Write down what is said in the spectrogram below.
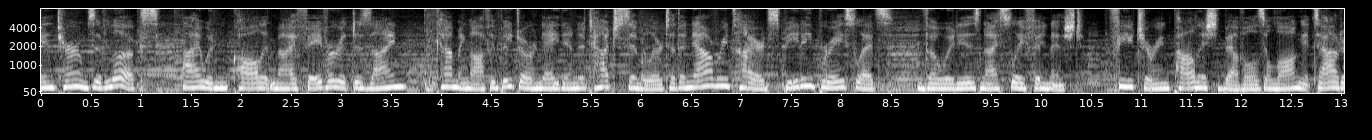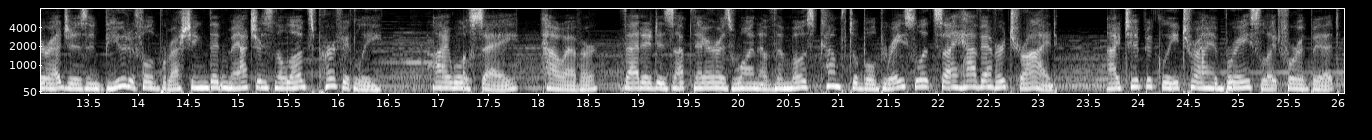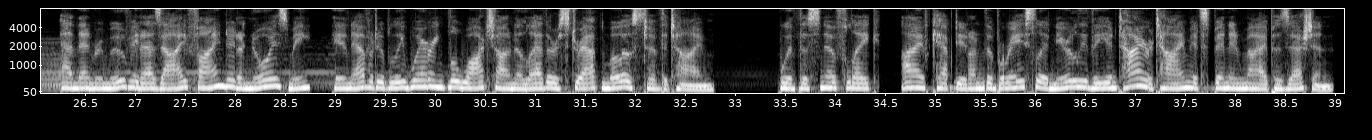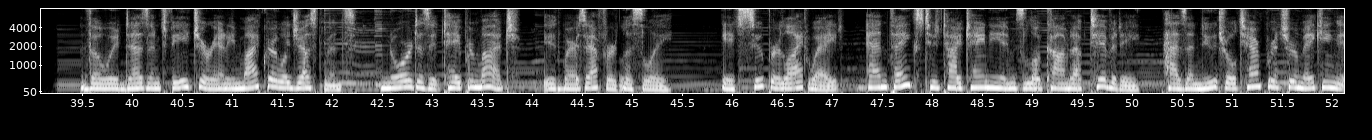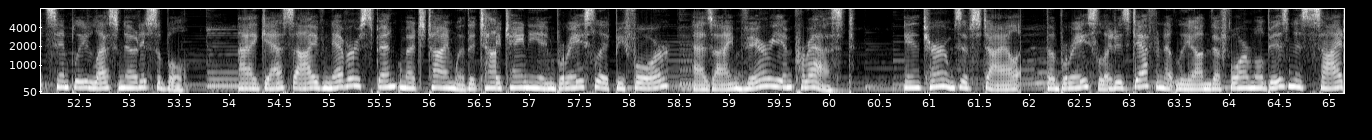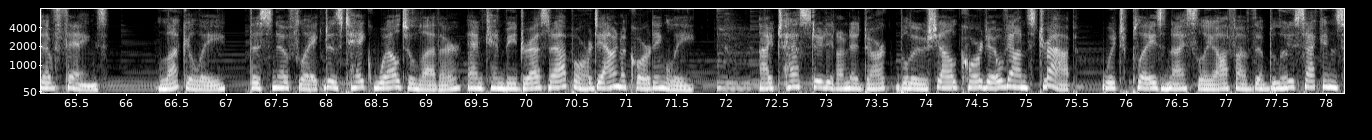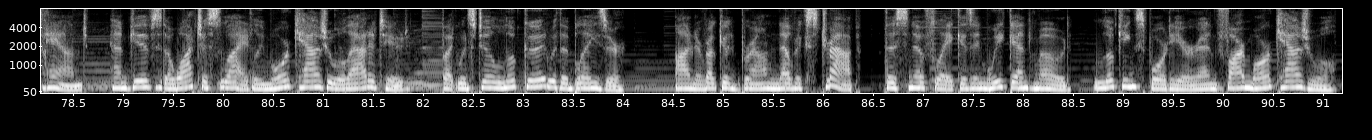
In terms of looks, I wouldn't call it my favorite design, coming off a bit ornate and a touch similar to the now retired Speedy bracelets, though it is nicely finished, featuring polished bevels along its outer edges and beautiful brushing that matches the lugs perfectly. I will say, however, that it is up there as one of the most comfortable bracelets I have ever tried. I typically try a bracelet for a bit, and then remove it as I find it annoys me, inevitably wearing the watch on a leather strap most of the time. With the snowflake, I've kept it on the bracelet nearly the entire time it's been in my possession. Though it doesn't feature any micro adjustments, nor does it taper much, it wears effortlessly. It's super lightweight, and thanks to titanium's low conductivity, has a neutral temperature making it simply less noticeable. I guess I've never spent much time with a titanium bracelet before, as I'm very impressed. In terms of style, the bracelet is definitely on the formal business side of things. Luckily, the snowflake does take well to leather and can be dressed up or down accordingly. I tested it on a dark blue shell Cordovan strap, which plays nicely off of the blue seconds hand, and gives the watch a slightly more casual attitude, but would still look good with a blazer. On a rugged brown Nevik strap, the Snowflake is in weekend mode, looking sportier and far more casual.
